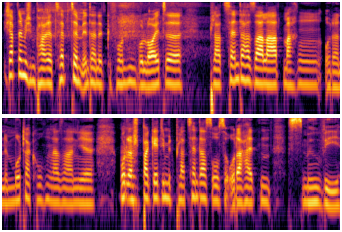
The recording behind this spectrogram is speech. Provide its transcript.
Ich habe nämlich ein paar Rezepte im Internet gefunden, wo Leute Plazenta-Salat machen oder eine Mutterkuchenlasagne oder Mhm. Spaghetti mit Plazentasoße oder halt ein Smoothie.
